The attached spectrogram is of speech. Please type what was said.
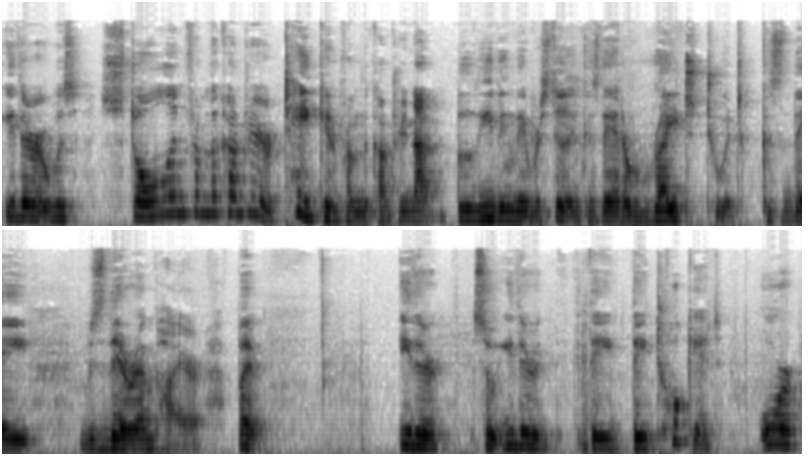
Either it was stolen from the country or taken from the country, not believing they were stealing because they had a right to it because they it was their empire. But either so either they they took it or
